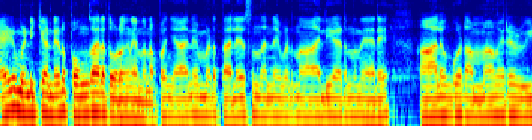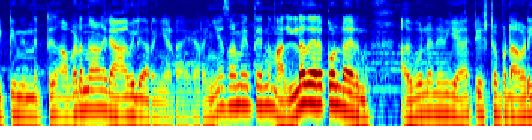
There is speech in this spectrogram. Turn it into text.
ഏഴ് മണിക്കാണ്ടാണ് പൊങ്കാല തുടങ്ങണമെന്നാണ് അപ്പോൾ ഞാൻ നമ്മുടെ തലേദിവസം തന്നെ ഇവിടുന്ന് ആലിയാടുന്ന നേരെ ആലങ്കോട് അമ്മാമേരെ വീട്ടിൽ നിന്നിട്ട് അവിടെ നിന്നാണ് രാവിലെ ഇറങ്ങിയേട്ടാ ഇറങ്ങിയ സമയത്ത് തന്നെ നല്ല തിരക്കുണ്ടായിരുന്നു. അതുപോലെ തന്നെ എനിക്ക് ഏറ്റവും ഇഷ്ടപ്പെട്ട അവിടെ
